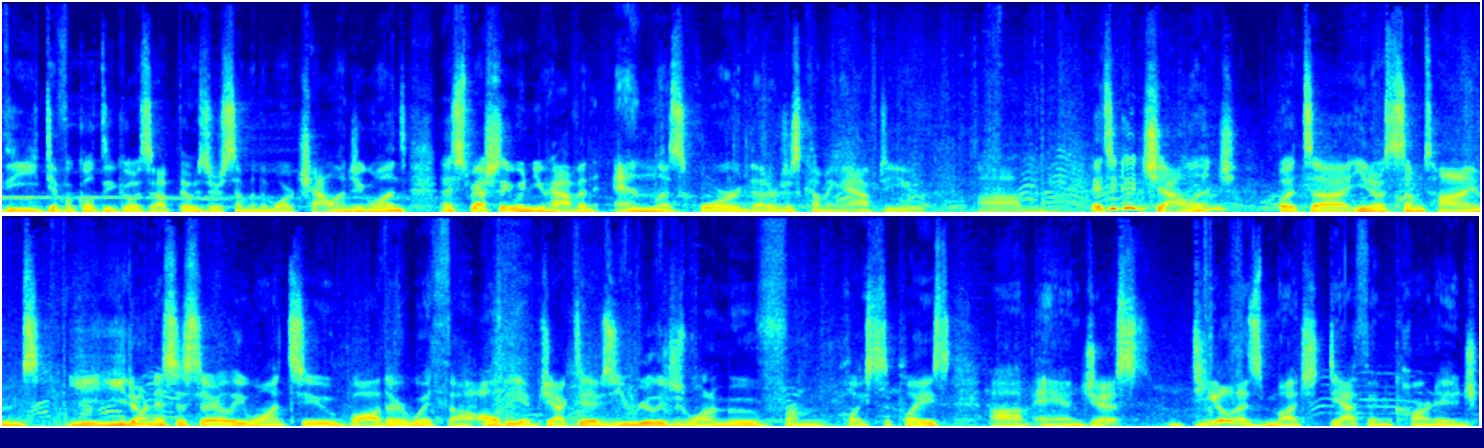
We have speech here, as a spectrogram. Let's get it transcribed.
the difficulty goes up, those are some of the more challenging ones. Especially when you have an endless horde that are just coming after you. Um, it's a good challenge, but uh, you know sometimes you, you, don't necessarily want to bother with uh, all the objectives. You really just want to move from place to place um, and just deal as much death and carnage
